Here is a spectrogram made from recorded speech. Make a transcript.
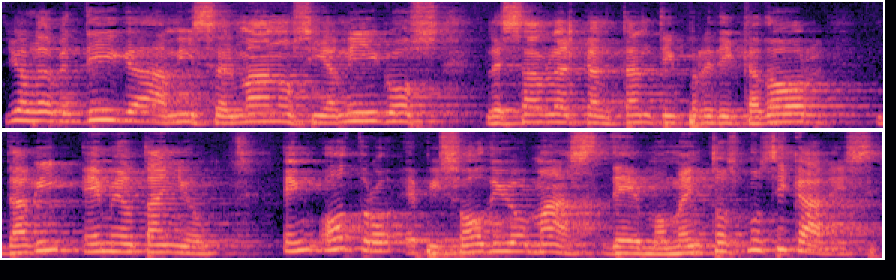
Dios les bendiga a mis hermanos y amigos. Les habla el cantante y predicador David M. Otaño en otro episodio más de Momentos Musicales,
